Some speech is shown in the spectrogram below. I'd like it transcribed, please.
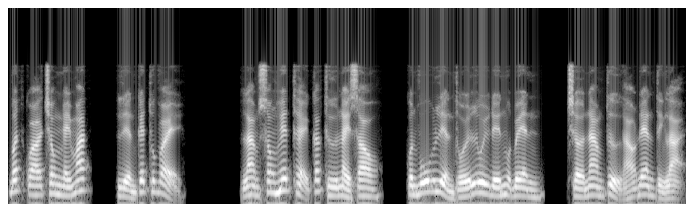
bất quá trong nháy mắt, liền kết thúc vậy. Làm xong hết thể các thứ này sau, quân vũ liền thối lui đến một bên, chờ nam tử áo đen tỉnh lại.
